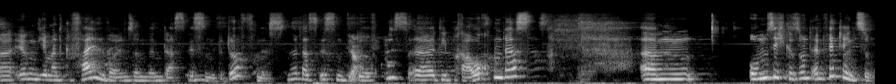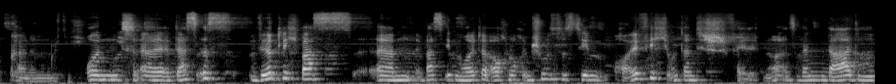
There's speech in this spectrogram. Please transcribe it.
äh, irgendjemand gefallen wollen, sondern das ist ein Bedürfnis. Ne? Das ist ein Bedürfnis. Ja. Äh, die brauchen das. Ähm, um sich gesund entwickeln zu können. Richtig. Und äh, das ist wirklich was, ähm, was eben heute auch noch im Schulsystem häufig unter den Tisch fällt. Ne? Also wenn da die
